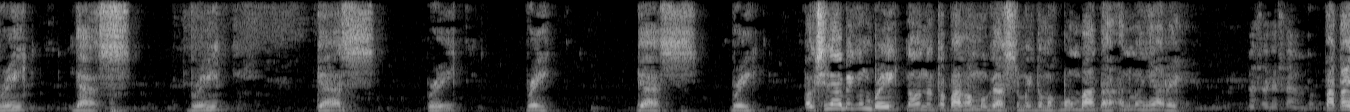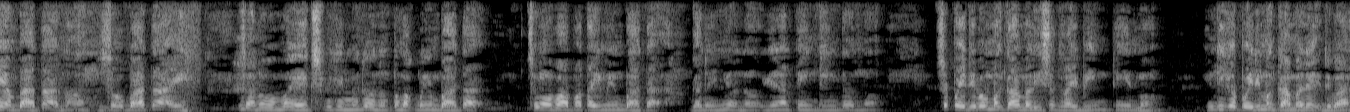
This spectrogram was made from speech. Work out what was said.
Brake, gas. Brake, gas, brake, brake, gas, brake. Pag sinabi kong brake, no, natapakan mo gas na may tumakbong bata, ano mangyari? Patay ang bata, no? So, bata eh. So, ano mo, explikin mo doon, nung tumakbo yung bata. So, mapapatay mo yung bata. Ganun yun, no? Yun ang thinking doon, no? So, pwede ba magkamali sa driving? Tingin mo. Hindi ka pwede magkamali, di ba?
